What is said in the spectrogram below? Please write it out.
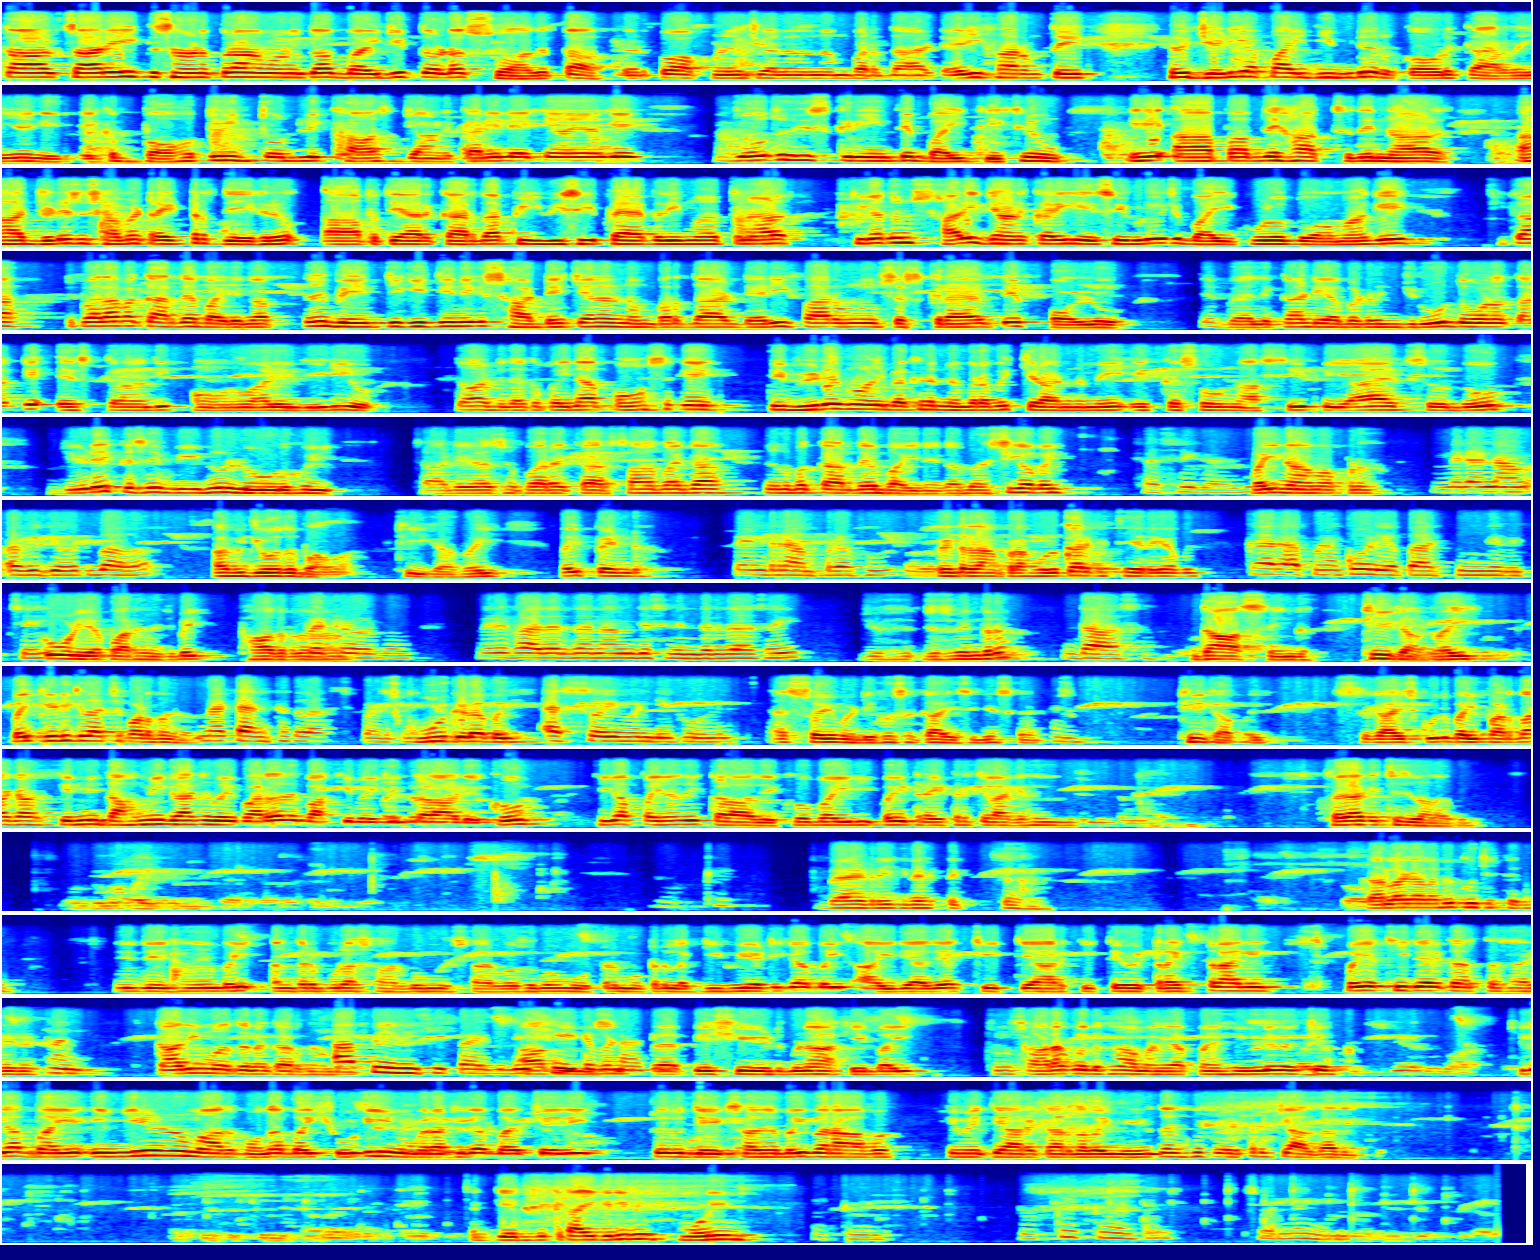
ਕਾਲ ਸਾਰੇ ਹੀ ਕਿਸਾਨ ਭਰਾਵਾਂ ਨੂੰ ਤਾਂ ਬਾਈ ਜੀ ਤੁਹਾਡਾ ਸਵਾਗਤ ਆ। ਫਿਰ ਤੋਂ ਆਪਣੇ ਚੈਨਲ ਨੰਬਰ ਦਾ ਡੇਰੀ ਫਾਰਮ ਤੇ ਜਿਹੜੀ ਆਪਾਂ ਅੱਜ ਦੀ ਵੀਡੀਓ ਰਿਕਾਰਡ ਕਰ ਰਹੇ ਹਾਂਗੇ, ਇੱਕ ਬਹੁਤ ਹੀ ਤੁਹਾਡੇ ਲਈ ਖਾਸ ਜਾਣਕਾਰੀ ਲੈ ਕੇ ਆਇਆਂਗੇ, ਜੋ ਤੁਸੀਂ ਸਕਰੀਨ ਤੇ ਬਾਈ ਦੇਖ ਰਹੇ ਹੋ। ਇਹ ਆਪ ਆਪਦੇ ਹੱਥ ਦੇ ਨਾਲ ਆਹ ਜਿਹੜੇ ਤੁਸੀਂ ਸਾਹਮਣੇ ਟਰੈਕਟਰ ਦੇਖ ਰਹੇ ਹੋ, ਆਪ ਤਿਆਰ ਕਰਦਾ ਪੀਵੀਸੀ ਪਾਈਪ ਦੀ ਮਦਦ ਨਾਲ। ਠੀਕ ਆ, ਤੁਹਾਨੂੰ ਸਾਰੀ ਜਾਣਕਾਰੀ ਇਸੇ ਵੀਡੀਓ ਚ ਬਾਈ ਕੋਲੋਂ ਦਵਾਵਾਂਗੇ। ਠੀਕ ਆ, ਤੇ ਪਹਿਲਾਂ ਮੈਂ ਕਰਦੇ ਆ ਬਾਈ ਨਾਲ। ਬੇਨਤੀ ਕੀਤੀ ਨੇ ਕਿ ਸਾਡੇ ਚੈਨਲ ਨੰਬਰ ਦਾ ਡੇਰੀ ਫਾਰਮ ਨੂੰ ਸਬਸਕ੍ਰਾਈਬ ਤੇ ਫੋਲੋ ਤੇ ਬੈਲ ਘੰਟੀਆ ਬਟਨ ਜ਼ਰੂਰ ਦਬਾਉਣਾ ਤਾਂ ਕਿ ਇਸ ਤਰ੍ਹਾਂ ਦੀ ਆਉਣ ਵਾਲੀ ਵੀਡੀਓ ਤੁਹਾਡੇ ਤੱਕ ਪਹਿਲਾਂ ਪਹੁੰਚ ਸਕੇ। ਤੇ ਵੀਡੀਓ ਬਣਾਉਣ ਲਈ ਬੈਠਾ ਨੰਬਰ ਆ ਬਈ 9417950102 ਜਿਹੜੇ ਕਿਸੇ ਵੀਰ ਨੂੰ ਲੋੜ ਹੋਈ। ਸਾਡੇ ਨਾਲ ਸੰਪਰਕ ਕਰ ਸਕਦਾਗਾ ਤੇ ਆਪਾਂ ਕਰਦੇ ਆ ਬਾਈ ਨਾਲ ਗੱਲ। ਆ ਬਾਈ। ਸਤਿ ਸ਼੍ਰੀ ਅਕਾਲ ਬਾਈ ਨਾਮ ਆਪਣਾ? ਮੇਰਾ ਨਾਮ ਅਭਿਜੋਤ ਬਾਵਾ। ਅਭਿਜੋਤ ਬਾਵਾ। ਠੀਕ ਆ ਬਾਈ। ਬਾਈ ਪਿੰਡ? ਪਿੰਡ ਰਾਮਪੁਰਾ ਫੂਲ ਪਿੰਡ ਰਾਮਪੁਰਾ ਘਰ ਕਿੱਥੇ ਰਹੇਗਾ ਬਾਈ? ਘਰ ਆਪਣਾ ਘੋਲੀਆ ਪਾਰਕਿੰਗ ਦੇ ਵਿੱਚ ਹੈ। ਕੋਲੀਆ ਪਾਰਕ ਵਿੱਚ। ਬਾਈ ਫਾਦਰ ਦਾ ਨਾਮ? ਮੇਰੇ ਫਾਦਰ ਦਾ ਨਾਮ ਜਸਵਿੰਦਰ ਦਾਸ ਹੈ। ਜਸ- ਜਸਵਿੰਦਰ? ਦਾਸ। ਦਾਸ ਸਿੰਘ। ਠੀਕ ਆ ਬਾਈ। ਬਾਈ ਕਿਹੜੀ ਕਲਾਸ ਚ ਪੜਦਾ ਹੈ? ਮੈਂ 10th ਕਲਾਸ ਚ ਪੜ੍ਹਦੀ ਸਕੂਲ ਕਿਹੜਾ ਬਾਈ? ਐਸਓਈ ਮੰਡੀ ਫੂਲ ਐਸਓਈ ਮੰਡੀ ਕੋ ਸਰਕਾਰੀ ਸੀਨੀਅਰ ਸੈਕੰਡਰੀ ਹਾਂਜੀ। ਠੀਕ ਆ ਬਾਈ। ਸਰਕਾਰੀ ਸਕੂਲ 'ਚ ਬਾਈ ਪੜਦਾਗਾ ਕਿੰਨੀ 10ਵੀਂ ਕਲਾਸ ਚ ਬਾਈ ਪੜਦਾ ਤੇ ਬਾਕੀ ਬਾਈ ਦੀ ਕਲਾ ਦੇਖੋ। ਠੀਕ ਆ ਪਹਿਲਾਂ ਦੀ ਕਲਾ ਦੇਖੋ। ਬਾਈ ਦੀ ਬਾਈ ਟਰੈਕਟਰ ਚਲਾ ਕੇ ਸਜਾ ਕਿੱਥੇ ਚਲਾਣਾ ਬਾਈ? ਓਕੇ। ਬੈਟਰੀ ਕਨੈਕਟ ਕਰ। ਕਰ ਲਾ ਕਰ ਲਾ ਵੀ ਕੋਈ ਚੱਕਰ ਨਹੀਂ ਤੁਸੀਂ ਦੇਖ ਹੋ ਬਾਈ ਅੰਦਰ ਪੂਰਾ ਸਰਵੋ ਸਰਵੋ ਸਰਵੋ ਮੋਟਰ ਮੋਟਰ ਲੱਗੀ ਹੋਈ ਹੈ ਠੀਕ ਆ? ਬਾਈ ਆਈ ਦੇ ਆਦੇ ਹੱਥੀ ਤਿਆਰ ਕੀਤੇ ਹੋਏ ਟਰੈਕਟਰ ਆ ਗਏ। ਬਾਈ ਹੱਥੀ ਤਿਆਰ ਕਰਤਾ ਸਾਰੇ ਟਰੈਕਟਰ ਹਾਂਜੀ। ਕਾਦੀ ਮਦਦ ਨਾਲ ਕਰਦਾ ਆ ਪੀਵੀਸੀ ਪਾਈਪ ਦੀ ਸ਼ੀਟ ਬਣਾ ਕੇ। ਪੇ ਸ਼ੀਟ ਬਣਾ ਕੇ ਬਾਈ ਤੁਹਾਨੂੰ ਸਾਰਾ ਕੁਝ ਦਿਖਾਵਾਂਗੇ ਆਪਾਂ ਇਸ ਵੀਡੀਓ ਵਿੱਚ। ਠੀਕ ਆ? ਬਾਈ ਇੰਜੀਨੀਅਰ ਨੂੰ ਮਾਤ ਪਾਉਂਦਾ ਬਾਈ ਛੋਟੀ ਉਮਰ ਆ ਠੀਕ ਆ? ਬੱਚੇ ਦੀ। ਤੁਸੀਂ ਦੇਖ ਸਕਦੇ ਹੋ ਬਾਈ ਪਰ ਆਪ ਕਿਵੇਂ ਤਿਆਰ ਕਰਦਾ ਬਾਈ ਮਿਹਨਤ ਨਾਲ। ਟਰੈਕਟਰ ਚੱਲਦਾ ਦੇਖੋ। ਅੱਗੇ ਪਿੱਛੇ ਕਟਾਈ ਕਰੀ ਵੀ ਮੋੜੀ ਇੱਕ ਮਿੰਟ। ਓਕੇ ਇੱਕ ਮਿੰਟ। ਚੱਲ ਨਹੀਂ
